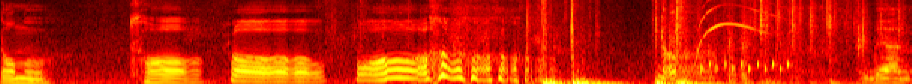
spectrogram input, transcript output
너무 더러워. 미안.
